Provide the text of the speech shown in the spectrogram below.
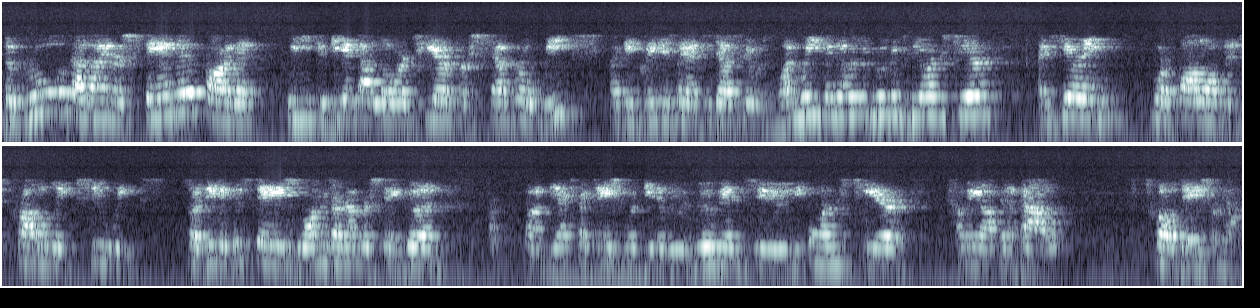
The rules, as I understand it, are that we need to be at that lower tier for several weeks. I think previously I suggested it was one week and then we would move into the orange tier. And hearing more follow-up, it's probably two weeks. So I think at this stage, as long as our numbers stay good, uh, the expectation would be that we would move into the orange tier coming up in about twelve days from now.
